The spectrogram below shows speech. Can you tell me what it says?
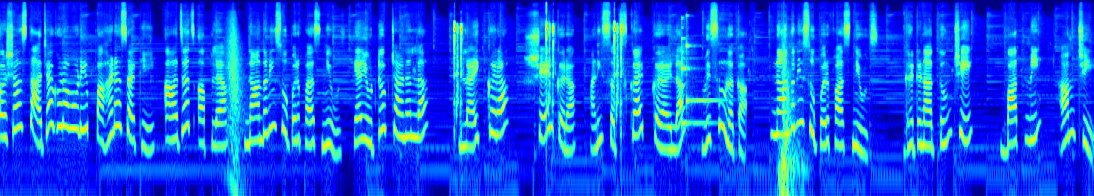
अशाच ताज्या घडामोडी पाहण्यासाठी आजच आपल्या नांदणी सुपरफास्ट न्यूज या यूट्यूब चॅनलला लाईक करा शेअर करा आणि सबस्क्राईब करायला विसरू नका. Nandani superfast news. घटना तुमची बातमी आमची.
